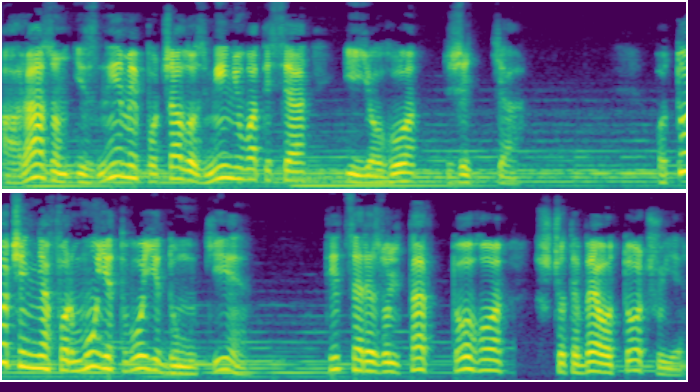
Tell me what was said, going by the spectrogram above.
а разом із ними почало змінюватися і його життя. Оточення формує твої думки, ти це результат того, що тебе оточує.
